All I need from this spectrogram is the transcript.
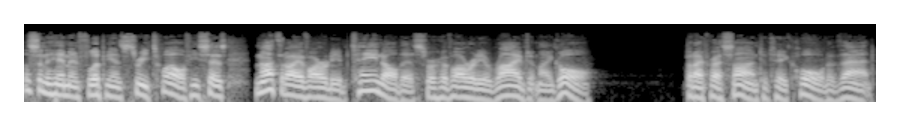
Listen to him in Philippians 3:12. He says, "Not that I have already obtained all this or have already arrived at my goal, but I press on to take hold of that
